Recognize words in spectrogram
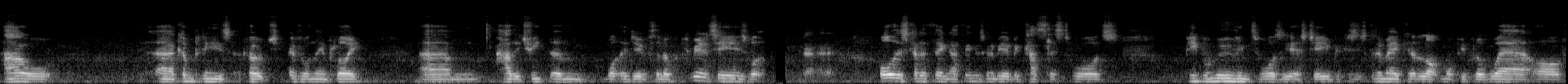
how uh, companies approach everyone they employ um, how they treat them, what they do for the local communities, what uh, all this kind of thing. I think is going to be a big catalyst towards people moving towards ESG because it's going to make a lot more people aware of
